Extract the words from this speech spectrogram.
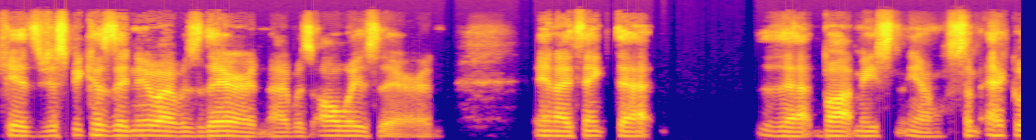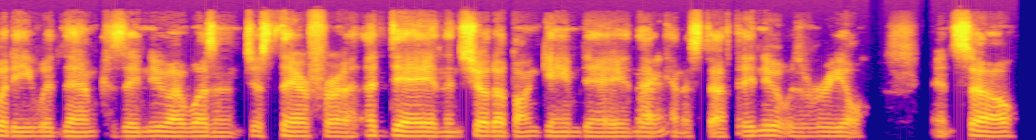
kids just because they knew I was there and I was always there, and and I think that that bought me, you know, some equity with them because they knew I wasn't just there for a, a, day and then showed up on game day and that right. kind of stuff. They knew it was real, and so,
